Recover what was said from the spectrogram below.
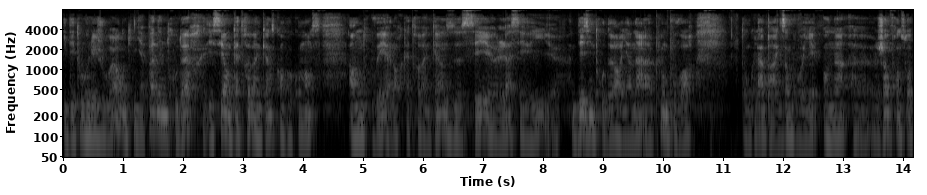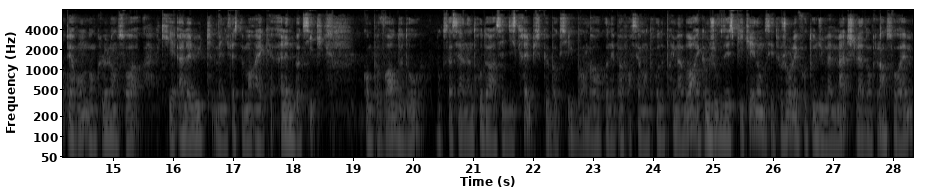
il détourait les joueurs, donc il n'y a pas d'intruder. Et c'est en 95 qu'on recommence à en trouver. Alors 95, c'est euh, la série euh, des intruders, il y en a plus en pouvoir. Donc là, par exemple, vous voyez, on a euh, Jean-François Perron, donc le Lançois, qui est à la lutte manifestement avec Alain Boxic, qu'on peut voir de dos. Donc ça, c'est un intruder assez discret, puisque Boxic, bon, on ne le reconnaît pas forcément trop de prime abord. Et comme je vous ai donc c'est toujours les photos du même match, là, donc Lance OM.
